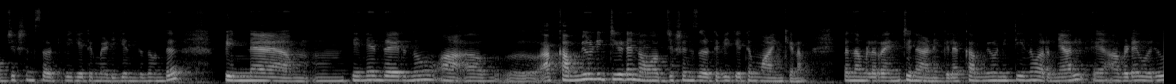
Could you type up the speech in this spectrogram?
ഒബ്ജെക്ഷൻ സർട്ടിഫിക്കറ്റ് മേടിക്കുന്നതുണ്ട്. പിന്നെ പിന്നെ എന്തായിരുന്നു? കമ്മ്യൂണിറ്റിയുടെ നോ ഒബ്ജക്ഷൻ സർട്ടിഫിക്കറ്റും വാങ്ങിക്കണം. ഇപ്പം നമ്മൾ റെന്റിനാണെങ്കിൽ ആ കമ്മ്യൂണിറ്റി എന്ന് പറഞ്ഞാൽ അവിടെ ഒരു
